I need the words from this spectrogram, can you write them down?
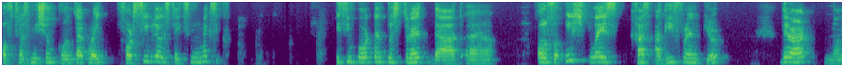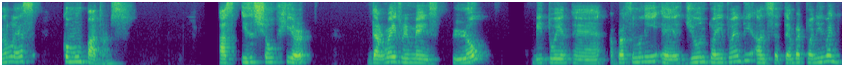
of transmission contact rate for several states in Mexico. It's important to stress that uh, also each place has a different curve. There are nonetheless common patterns. As is shown here, the rate remains low between uh, approximately uh, June 2020 and September 2020.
